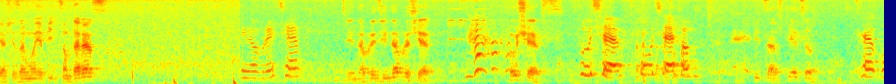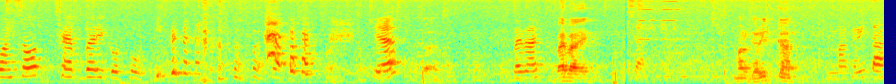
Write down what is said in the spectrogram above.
ja się zajmuję pizzą teraz. Dzień dobry, chef. Dzień dobry, dzień dobry, szef. Tu szef. Pół chef, pół chef. Pizza piecą. Chef one salt, chef very good food. yeah? Bye bye. Bye bye. Margaritka. Margarita.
